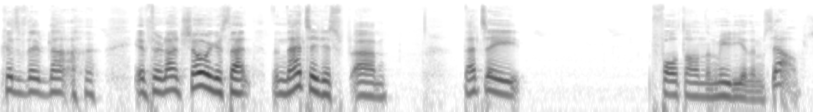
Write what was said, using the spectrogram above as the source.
Because if they're not, if they're not showing us that, then that's a just um, that's a fault on the media themselves.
